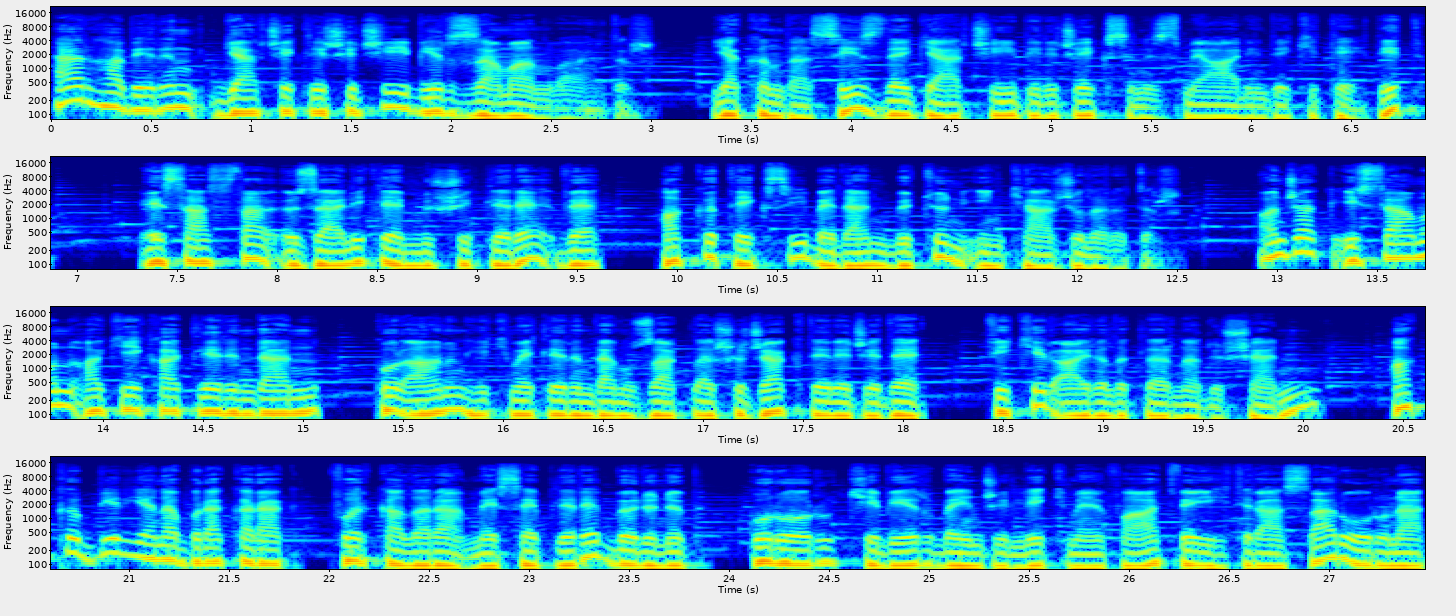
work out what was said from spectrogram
Her haberin gerçekleşeceği bir zaman vardır. Yakında siz de gerçeği bileceksiniz mealindeki tehdit, esasta özellikle müşriklere ve hakkı tekzip eden bütün inkarcılarıdır. Ancak İslam'ın hakikatlerinden, Kur'an'ın hikmetlerinden uzaklaşacak derecede fikir ayrılıklarına düşen, hakkı bir yana bırakarak fırkalara, mezheplere bölünüp gurur, kibir, bencillik, menfaat ve ihtiraslar uğruna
